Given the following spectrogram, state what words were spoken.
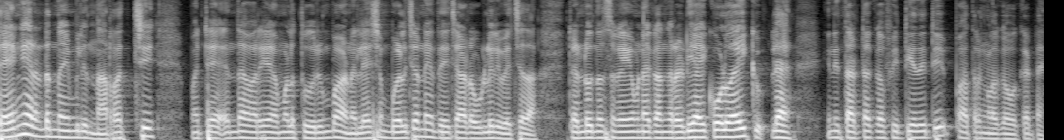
തേങ്ങ രണ്ടും ടൈമിൽ നിറച്ച് മറ്റേ എന്താ പറയുക നമ്മൾ തുരുമ്പാണ്. ലേശം വെളിച്ചെണ്ണയും തേച്ച് അവിടെ ഉള്ളിൽ വെച്ചതാ. രണ്ടു മൂന്ന് ദിവസം കഴിയുമ്പോഴേക്ക് അങ്ങ് റെഡി ആയിക്കോളും ആയിക്കും അല്ലേ ഇനി തട്ടൊക്കെ ഫിറ്റ് ചെയ്തിട്ട് പാത്രങ്ങളൊക്കെ വെക്കട്ടെ.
